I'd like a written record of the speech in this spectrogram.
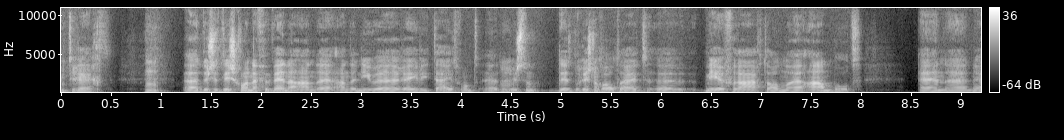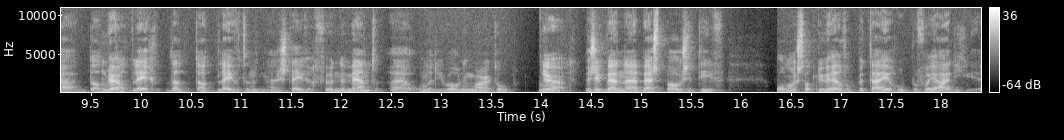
Utrecht. Dus het is gewoon even wennen aan de, aan de nieuwe realiteit. Want er, is een, er is nog altijd meer vraag dan aanbod. En nou ja, dat, ja. Dat, leeg, dat, dat, levert een, stevig fundament onder die woningmarkt op. Ja. Dus ik ben best positief. Ondanks dat nu heel veel partijen roepen van ja, die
